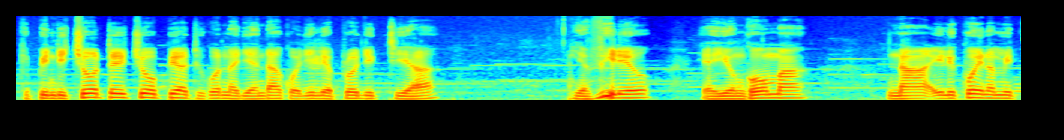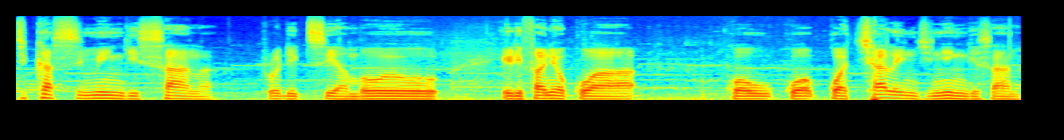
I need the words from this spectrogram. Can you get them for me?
kipindi chote hicho pia tulikuwa tunajiandaa kwa ajili ya project ya, ya video ya hiyo ngoma, na ilikuwa ina mitikasi mingi sana projects ambayo ilifanywa kwa, kwa, kwa, kwa challenge nyingi sana,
